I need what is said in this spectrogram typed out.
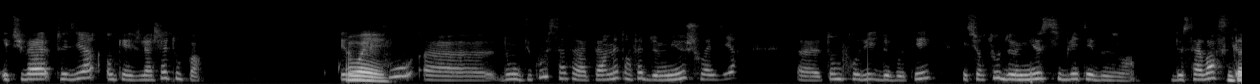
et tu vas te dire, ok, je l'achète ou pas. Et donc, Ouais, du coup, euh, donc, du coup, ça, ça va permettre en fait de mieux choisir ton produit de beauté et surtout de mieux cibler tes besoins, de savoir ce que,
